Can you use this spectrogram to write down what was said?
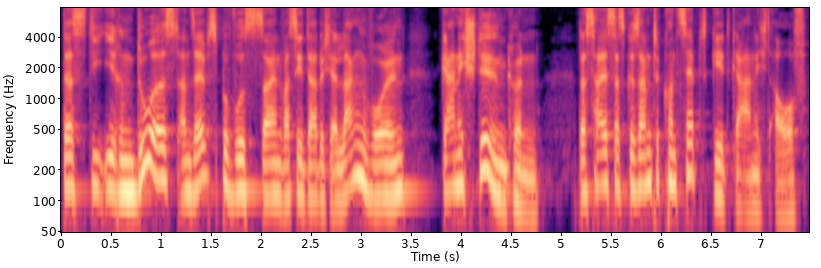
dass die ihren Durst an Selbstbewusstsein, was sie dadurch erlangen wollen, gar nicht stillen können. Das heißt, das gesamte Konzept geht gar nicht auf.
